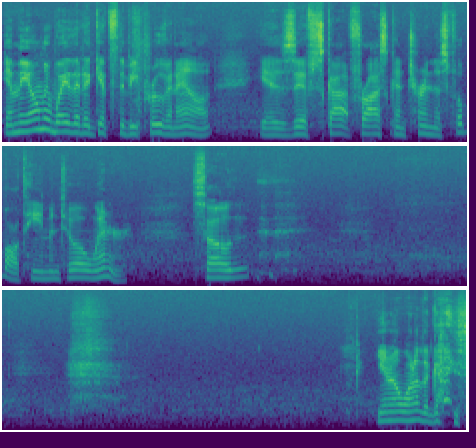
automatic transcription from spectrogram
And the only way that it gets to be proven out is if Scott Frost can turn this football team into a winner. So You know, one of the guys,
